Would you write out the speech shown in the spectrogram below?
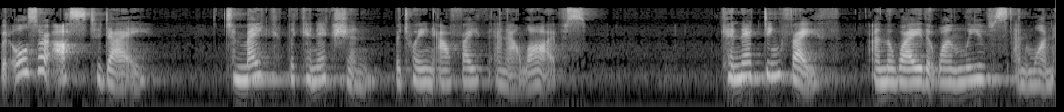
but also us today to make the connection between our faith and our lives. Connecting faith and the way that one lives and one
